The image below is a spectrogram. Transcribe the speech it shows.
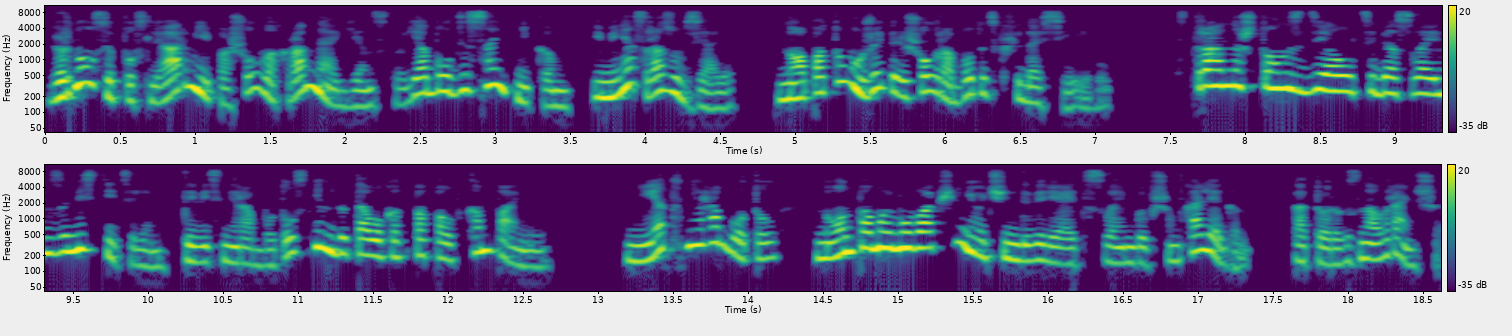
Вернулся после армии и пошел в охранное агентство. Я был десантником, и меня сразу взяли. Ну а потом уже перешел работать к Федосееву. Странно, что он сделал тебя своим заместителем. Ты ведь не работал с ним до того, как попал в компанию. Нет, не работал, но он, по-моему, вообще не очень доверяет своим бывшим коллегам, которых знал раньше.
